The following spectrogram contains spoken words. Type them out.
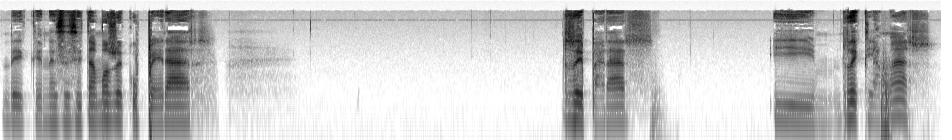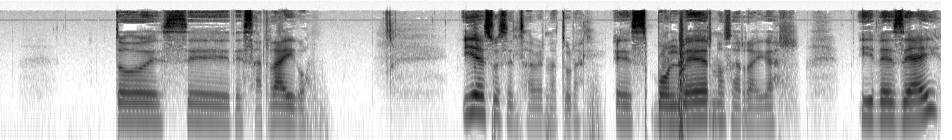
de que necesitamos recuperar, reparar y reclamar todo ese desarraigo. Y eso es el saber natural, es volvernos a arraigar. Y desde ahí,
